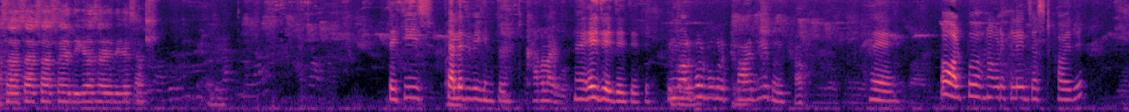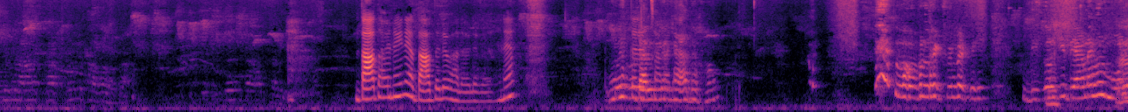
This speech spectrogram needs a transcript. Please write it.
আসা আসা আসা আসা এদিকে আসা এদিকে আসা। দেখিস ফেলে দিবি কিন্তু। লাগবো হ্যাঁ এই যে এই যে এই যে, তুমি অল্প অল্প করে খাওয়া দিয়ে তুমি খাও। হ্যাঁ ও অল্প না করে খেলে জাস্ট খাওয়াই দে। দাঁত হয় নাই না? দাঁত হলে ভালো হলে ভালো না মুখ তাহলে চালা লাগছে নাকি? দেয়া নাই মনে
